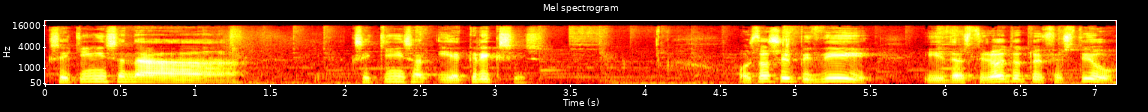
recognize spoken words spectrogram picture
ξεκίνησε να ξεκίνησαν οι εκρήξεις. Ωστόσο, επειδή η δραστηριότητα του ηφαιστείου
